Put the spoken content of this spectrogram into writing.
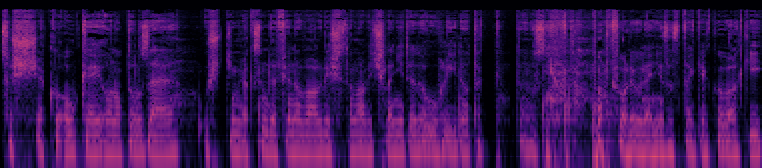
což jako OK, ono to lze, už tím, jak jsem definoval, když sama vyčleníte to uhlí, no tak to vlastně v tom portfoliu není zase tak jako velký.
